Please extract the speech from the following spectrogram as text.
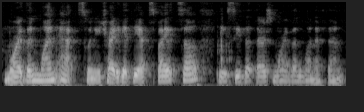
more than one x. When you try to get the x by itself, you see that there's more than one of them.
